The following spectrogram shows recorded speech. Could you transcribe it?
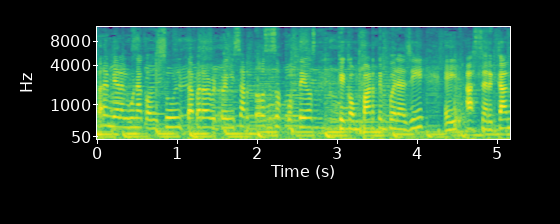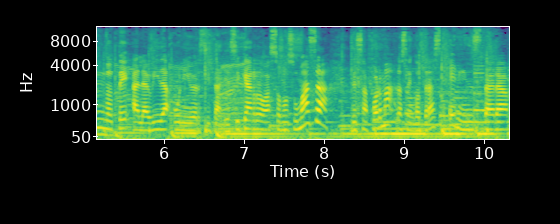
para enviar alguna consulta, para revisar todos esos posteos que comparten por allí e ir acercándote a la vida universitaria. Así que arroba somos de esa forma los encontrás en Instagram.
